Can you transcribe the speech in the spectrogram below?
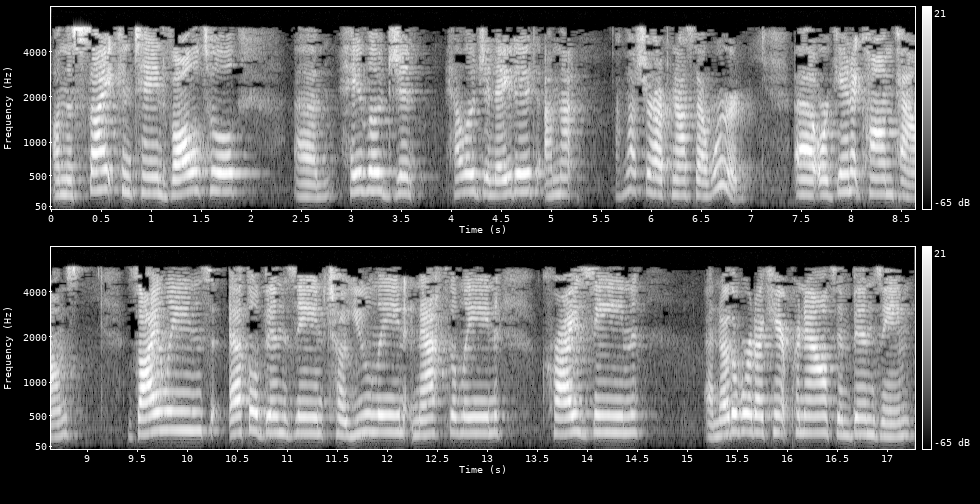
On the site contained volatile um, halogen, halogenated. I'm not. I'm not sure how to pronounce that word uh, organic compounds, xylenes, ethylbenzene, toluene, naphthalene, chrysene, another word I can't pronounce, and benzene,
